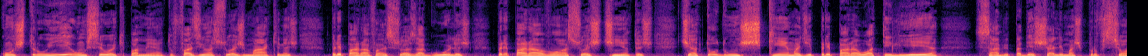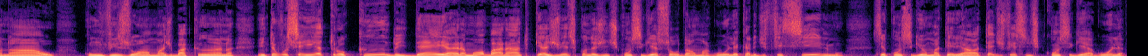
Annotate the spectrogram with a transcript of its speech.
construíam o seu equipamento, faziam as suas máquinas, preparavam as suas agulhas, preparavam as suas tintas, tinha todo um esquema de preparar o ateliê, sabe, para deixar ele mais profissional, com um visual mais bacana. Então você ia trocando ideia, era mó barato, porque às vezes quando a gente conseguia soldar uma agulha, que era dificílimo você conseguir um material, até difícil de conseguir agulha,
